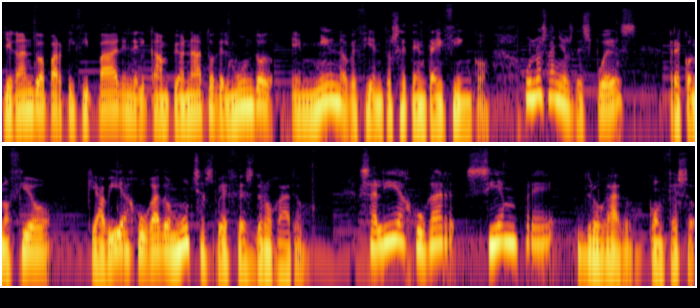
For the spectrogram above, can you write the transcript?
llegando a participar en el Campeonato del Mundo en 1975. Unos años después, reconoció que había jugado muchas veces drogado. Salía a jugar siempre drogado, confesó.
